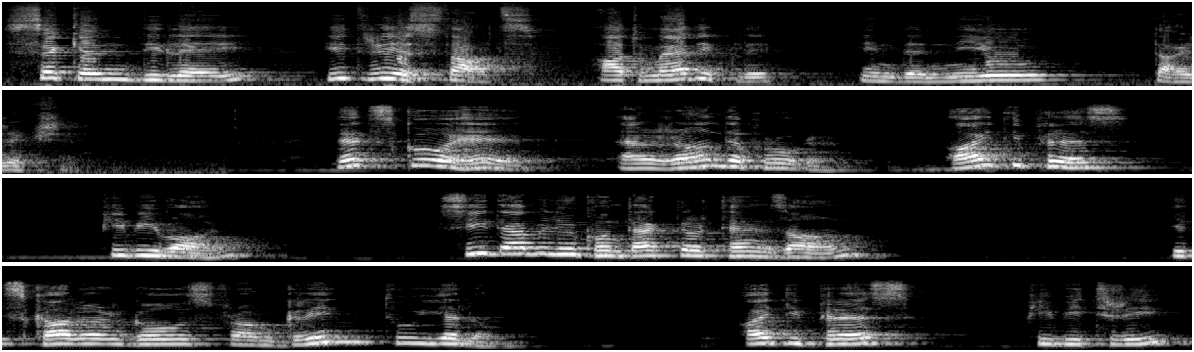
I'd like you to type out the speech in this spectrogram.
second delay, it restarts automatically in the new direction. Let's go ahead and run the program. I depress PB1, CW contactor turns on, its color goes from green to yellow. I depress PB3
